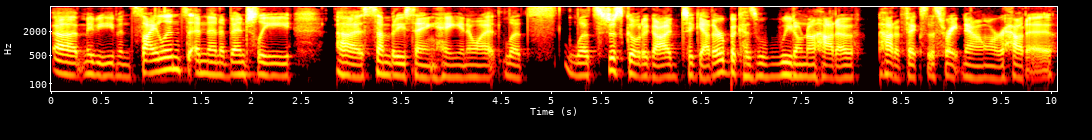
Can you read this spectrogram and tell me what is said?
uh, maybe even silence, and then eventually. Uh, somebody saying, "Hey, you know what? Let's let's just go to God together because we don't know how to how to fix this right now or how to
